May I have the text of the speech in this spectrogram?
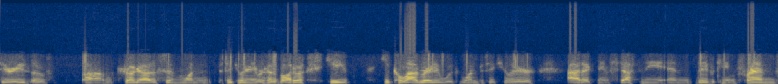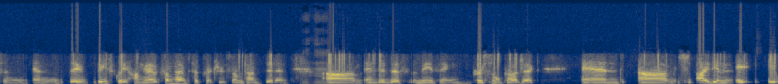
series of um, drug addicts in one particular neighborhood of Ottawa. He he collaborated with one particular addict named Stephanie, and they became friends, and and they basically hung out. Sometimes took pictures, sometimes didn't, mm-hmm. um, and did this amazing personal project. And um, he, I didn't. It, it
